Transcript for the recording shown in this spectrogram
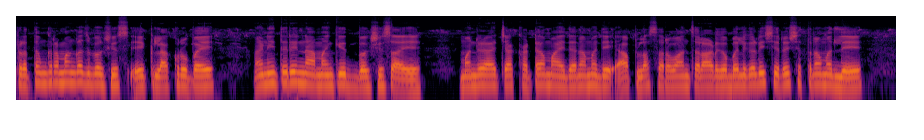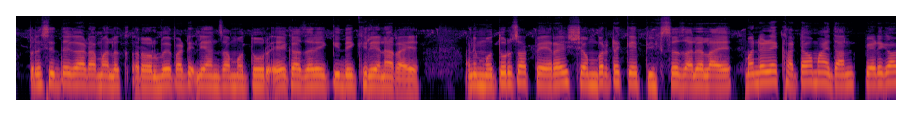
प्रथम क्रमांकाचं बक्षीस एक लाख रुपये आणि तरी नामांकित बक्षीस आहे. मंडळाच्या खटाव मैदानामध्ये आपला सर्वांचा लाडका बलगडी शिरे क्षेत्रामधले प्रसिद्ध गाडा मालक राहुलभाई पाटील यांचा मथुर एक हजार एकी देखील येणार आहे. आणि मथुरचा पेराही शंभर टक्के फिक्स झालेला आहे. मंडळी खटाव मैदान पेडगाव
